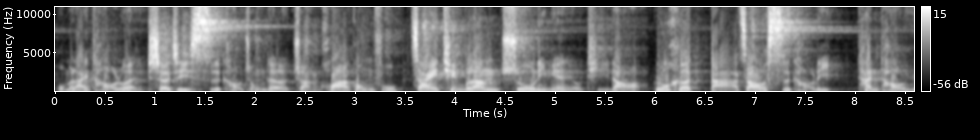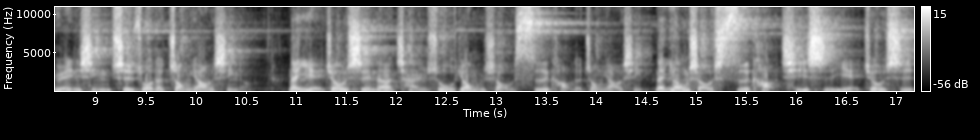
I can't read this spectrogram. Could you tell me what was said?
我们来讨论设计思考中的转化功夫。在 Tim Brown 书里面有提到啊，如何打造思考力，探讨原型制作的重要性啊。那也就是呢，阐述用手思考的重要性。那用手思考其实也就是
